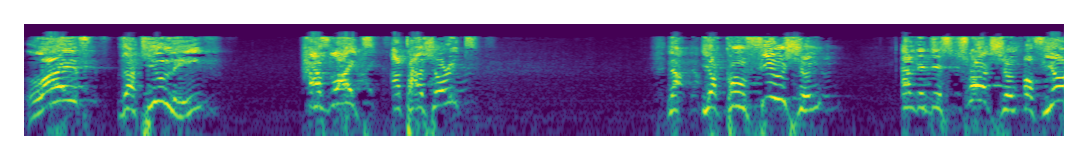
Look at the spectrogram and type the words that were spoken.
Life that you live has light to it. Now, your confusion and the destruction of your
